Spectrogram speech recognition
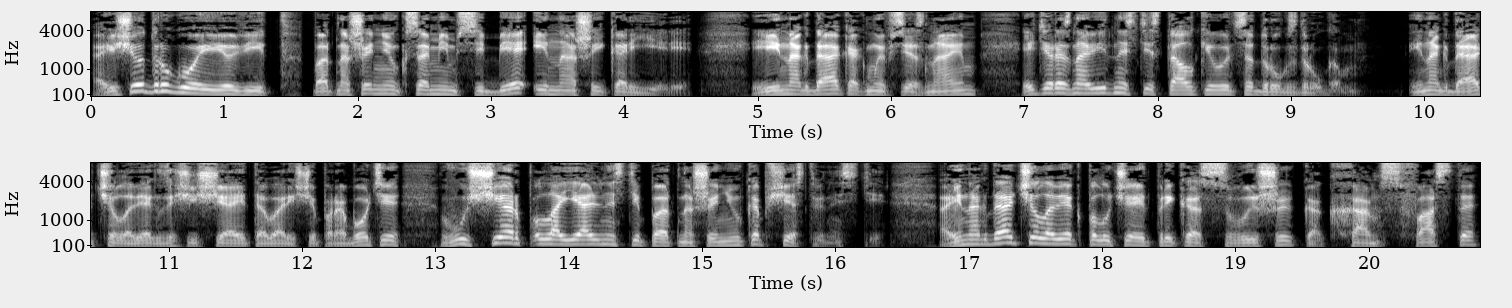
А еще другой ее вид — по отношению к самим себе и нашей карьере. И иногда, как мы все знаем, эти разновидности сталкиваются друг с другом. Иногда человек защищает товарища по работе в ущерб лояльности по отношению к общественности, а иногда человек получает приказ свыше, как Ханс Фасте,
